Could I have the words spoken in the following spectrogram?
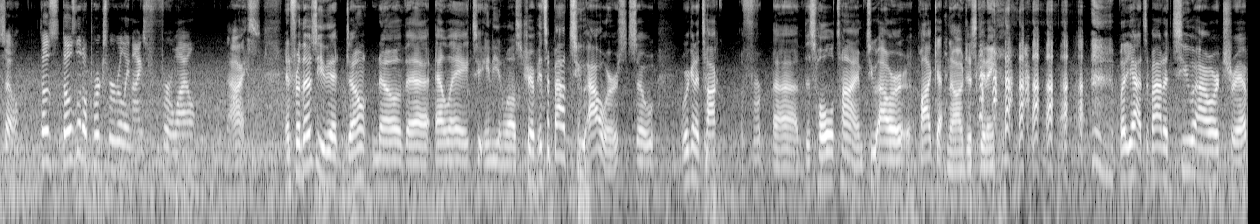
So those those little perks were really nice for a while. Nice. And for those of you that don't know the LA to Indian Wells trip, it's about two hours. So we're going to talk for uh, this whole time, two hour podcast. No, I'm just kidding. but yeah, it's about a two hour trip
